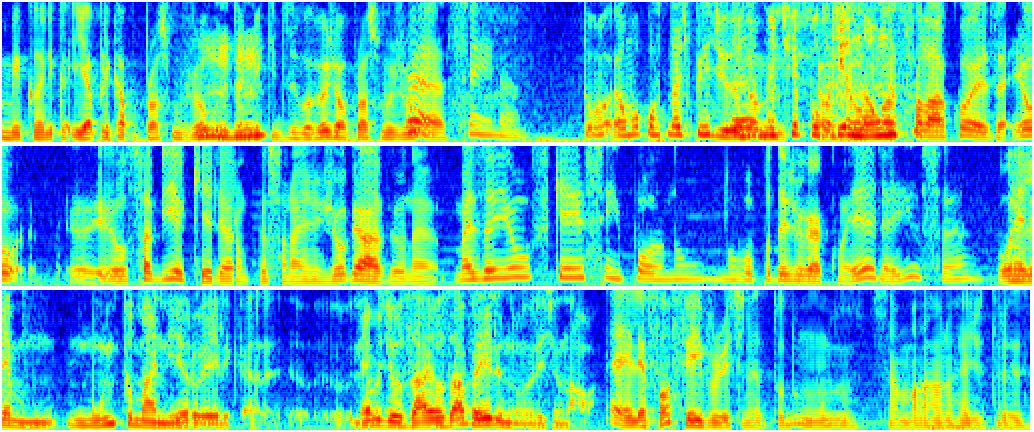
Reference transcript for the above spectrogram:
mecânica e aplicar pro próximo jogo. Uhum. Então que desenvolveu já o próximo jogo. É, sim, né? Então é uma oportunidade perdida, É, realmente. não tinha por que eu não. Posso falar uma coisa? Eu, eu, sabia que ele era um personagem jogável, né? Mas aí eu fiquei assim, pô, não, não vou poder jogar com ele, é isso? É. Porra, ele é mu- muito maneiro, ele, cara. Eu, eu lembro de usar, eu usava ele no original. É, ele é fan favorite, né? Todo mundo se amarra no Red 13.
